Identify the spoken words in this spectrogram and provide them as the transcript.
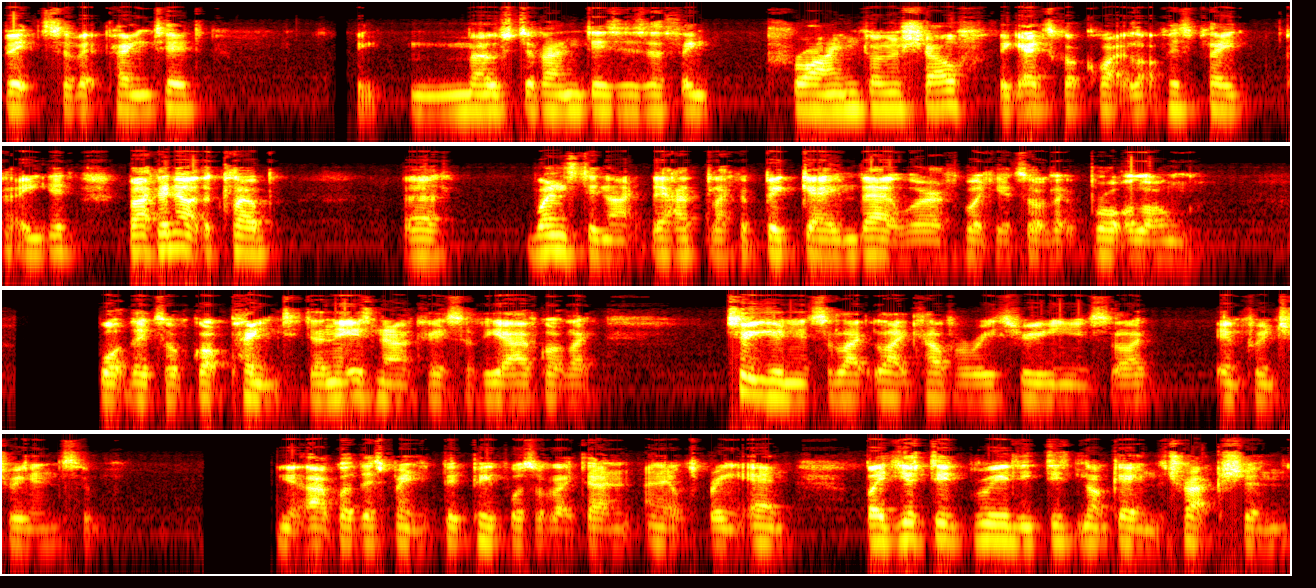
bits of it painted. I think most of Andy's is, I think, primed on a shelf. I think Ed's got quite a lot of his plate painted. But like I know at the club, uh, Wednesday night, they had like a big game there where everybody had sort of like brought along what of got painted. And it is now a case of yeah, I've got like two units of like light cavalry, three units of like infantry, and some you know, I've got this many people sort of like down and able to bring it in, but it just did really did not gain the traction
